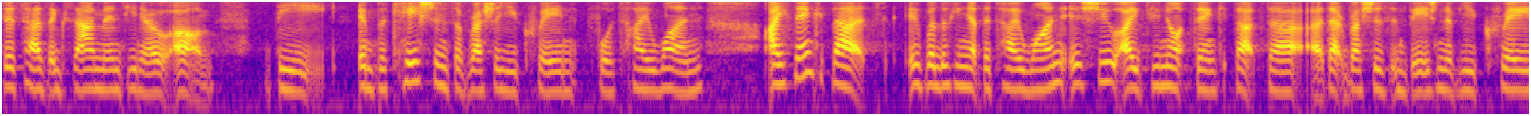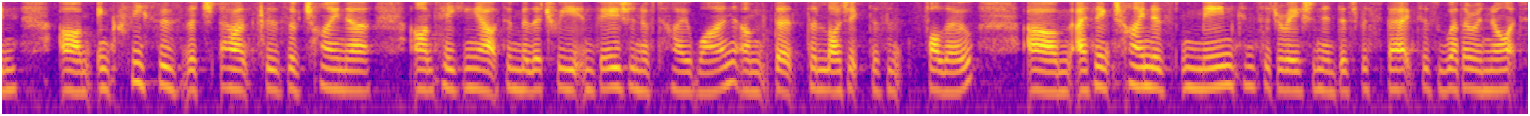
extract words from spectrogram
this has examined, you know, um, the implications of Russia Ukraine for Taiwan. I think that if we're looking at the Taiwan issue, I do not think that, the, uh, that Russia's invasion of Ukraine um, increases the chances of China um, taking out a military invasion of Taiwan. Um, the, logic doesn't follow. Um, I think China's main consideration in this respect is whether or not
